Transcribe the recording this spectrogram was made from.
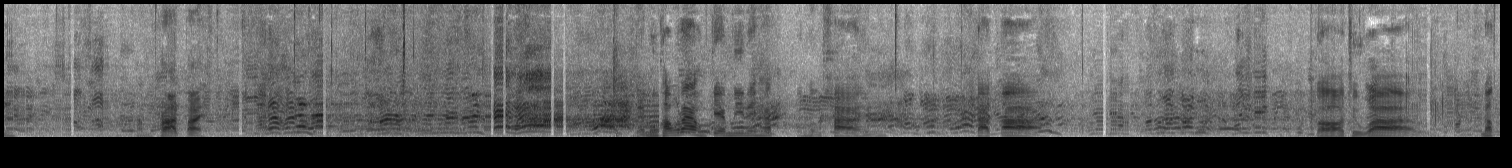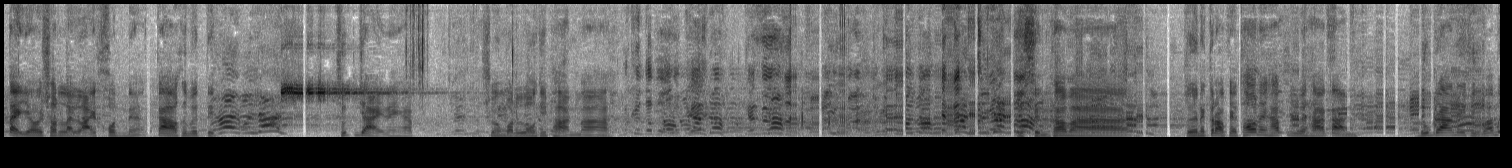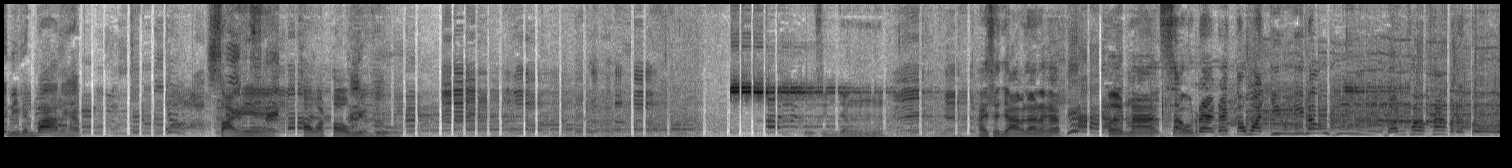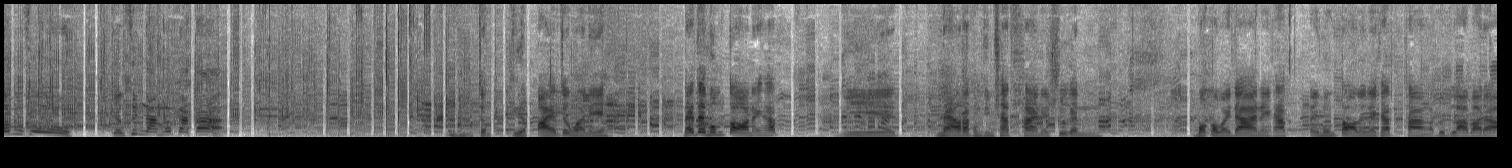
ทำพลาดไป แต่มุมครั้งแรกของเกมนี้นะครับเป็นของทางกาตาร์ก็ถือว่านักเตะเยาวชนหลาย ๆ คนเนี่ยก้าวขึ้นไปติดชุดใหญ่นะครับ ช่วงบอลโลกที่ผ่านมาติดสินเข้ามา เตือนในกรอบเขตโทษนะครับ มีปะทะกันรูปร่างนี่ถือว่าไม่หนีกันบ้างนะครับ สายนี่พอวัดพอเหวี่ยงอยู่ผู้สินยังให้สัญญาณไปแล้วนะครับ เปิดมาเสาแรกได้ตวัดยิงตรงนี้แล้วอื้อหือบอลเข้าข้างประตูครับโอ้โหเกือบขึ้นนำครับกาตาร์จนเกือบไปครับจังหวะนี้ ได้แต่มุมต่อนะครับ มีแนวรับของทีมชาติไทยเนี่ยช่วยกัน บล็อกเอาไว้ได้นะครับไปมุมต่อเลยนะครับ ทางอับดุลลาบาดา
